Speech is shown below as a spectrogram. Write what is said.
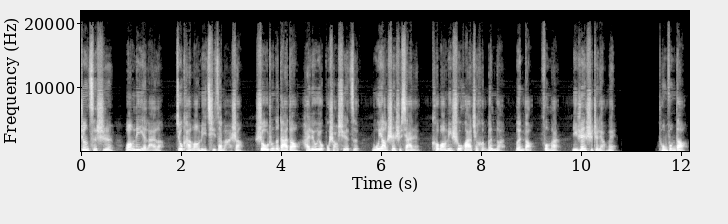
正此时，王离也来了，就看王离骑在马上，手中的大刀还留有不少血渍，模样甚是吓人。可王离说话却很温暖，问道：“风儿，你认识这两位？”童风道。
